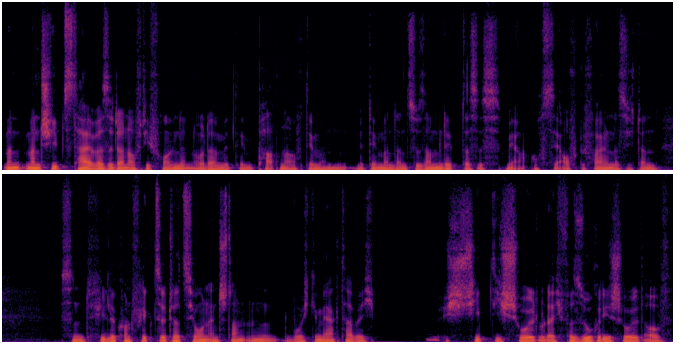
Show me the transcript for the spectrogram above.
Man, man schiebt es teilweise dann auf die Freundin oder mit dem Partner, auf dem man, mit dem man dann zusammenlebt. Das ist mir auch sehr aufgefallen, dass ich dann, es sind viele Konfliktsituationen entstanden, wo ich gemerkt habe, ich, ich schiebe die Schuld oder ich versuche die Schuld auf,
